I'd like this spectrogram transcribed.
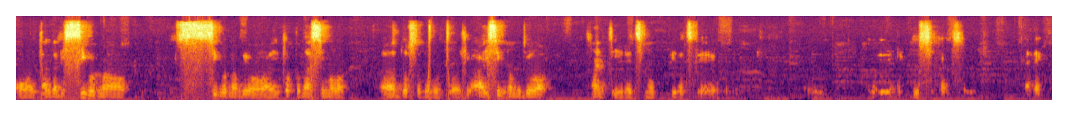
Ovaj, tako da bi sigurno, sigurno bi ovaj, to kod nas imalo uh, dosta dobro prođe, a i sigurno bi bilo anti, recimo, piratske rekao.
